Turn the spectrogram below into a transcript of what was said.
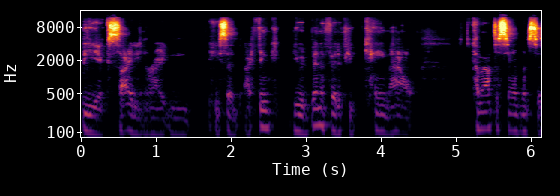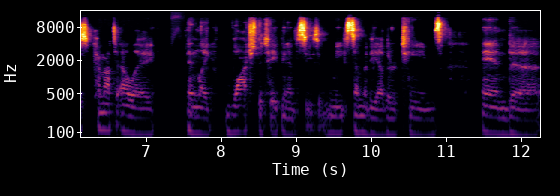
be exciting, right? And he said, I think you would benefit if you came out, come out to San Francisco, come out to LA and like watch the taping of the season, meet some of the other teams. And uh,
